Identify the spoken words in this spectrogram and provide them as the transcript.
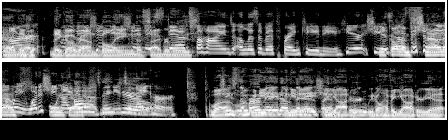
Uh, they go, they go around Nation bullying the Nation is- cyber stands bullies. behind Elizabeth Frankini. Here she We is officially. snout wait, what is she oink knighted outs. Oh, as? We need you. to knight her. Well, She's the we- we need a- mermaid we of need the a- nation. A yachter. We don't have a yachter yet.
